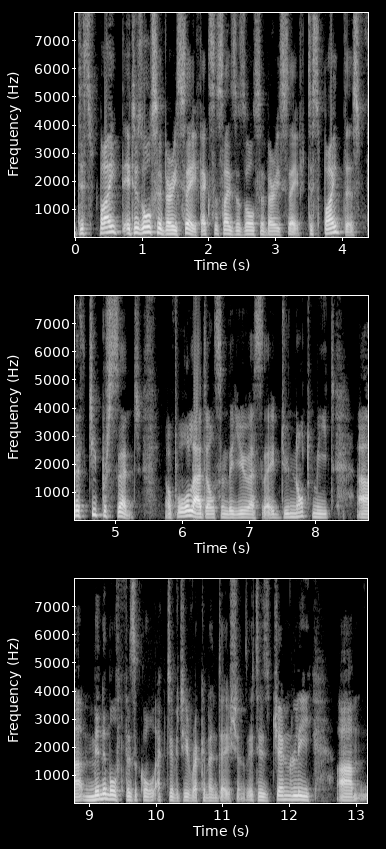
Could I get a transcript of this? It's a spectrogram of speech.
despite it is also very safe, exercise is also very safe. Despite this, 50% of all adults in the USA do not meet uh, minimal physical activity recommendations. It is generally um,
